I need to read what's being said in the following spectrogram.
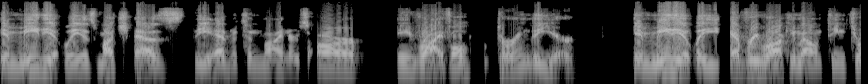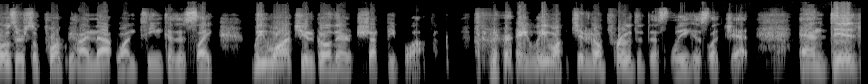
immediately, as much as the Edmonton Miners are a rival during the year, immediately every Rocky Mountain team throws their support behind that one team because it's like, we want you to go there and shut people up. right? We want you to go prove that this league is legit. And did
